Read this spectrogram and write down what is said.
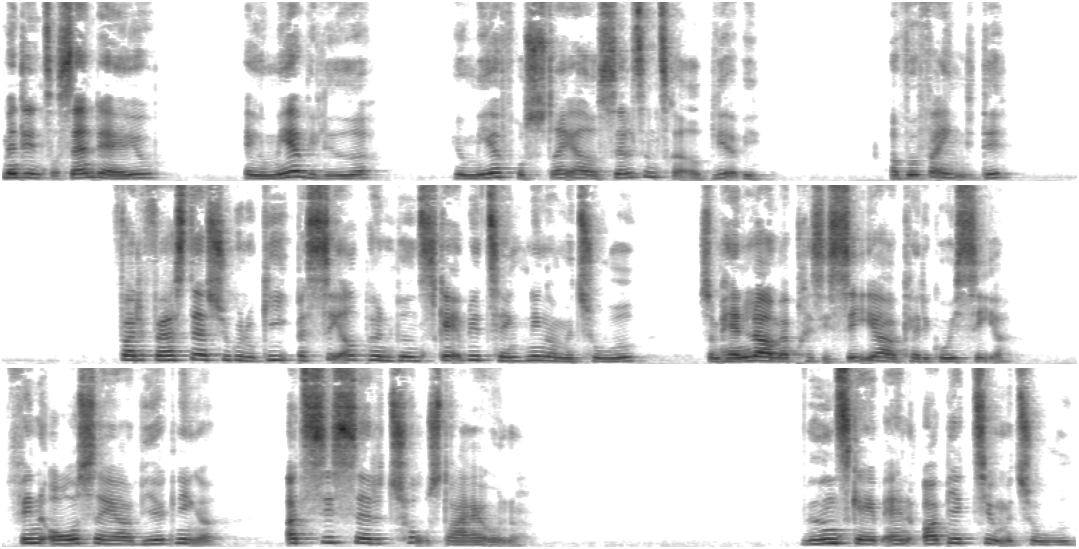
Men det interessante er jo, at jo mere vi leder, jo mere frustreret og selvcentreret bliver vi. Og hvorfor egentlig det? For det første er psykologi baseret på en videnskabelig tænkning og metode, som handler om at præcisere og kategorisere, finde årsager og virkninger, og til sidst sætte to streger under. Videnskab er en objektiv metode,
